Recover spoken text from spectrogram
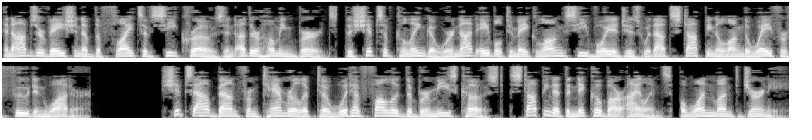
and observation of the flights of sea crows and other homing birds. The ships of Kalinga were not able to make long sea voyages without stopping along the way for food and water. Ships outbound from Tamralipta would have followed the Burmese coast, stopping at the Nicobar Islands, a one-month journey.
